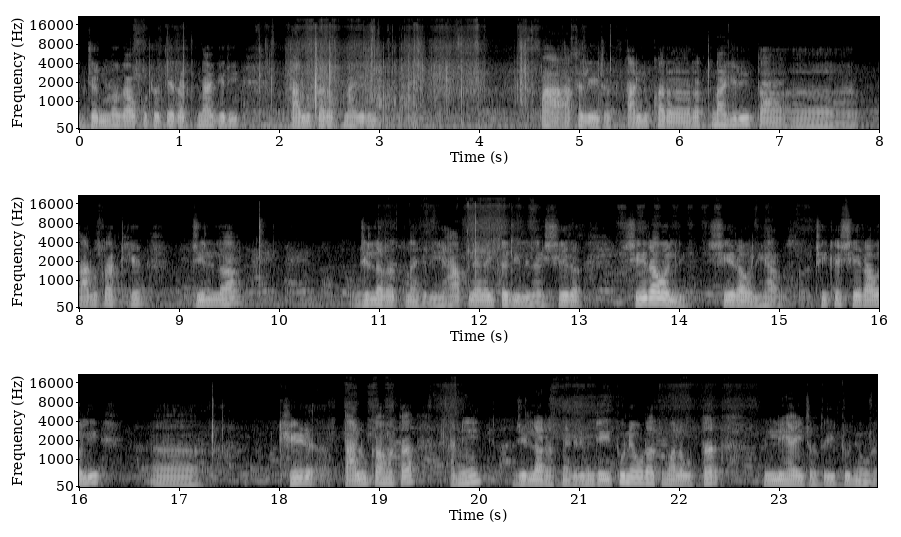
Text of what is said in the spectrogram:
जन्मगाव कुठं होते? रत्नागिरी तालुका रत्नागिरी. पहा असं लिहायचं होतं. तालुका र- रत्नागिरी ता तालुका खेड जिल्हा जिल्हा रत्नागिरी. ह्या आपल्याला इथं दिलेला आहे. शेरा शेरावली शेरावली. ह्या ठीक आहे. शेरावली खेड तालुका होता आणि जिल्हा रत्नागिरी. म्हणजे इथून एवढा तुम्हाला उत्तर लिहायचं होतं इथून एवढं.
